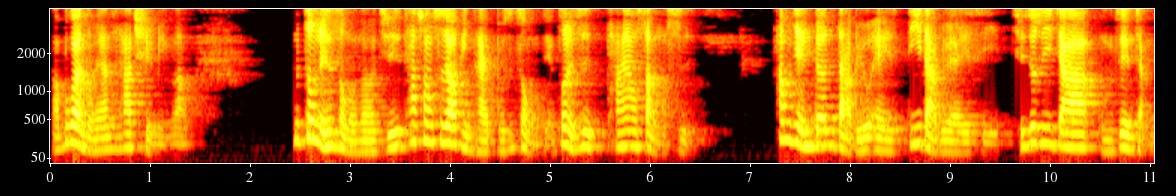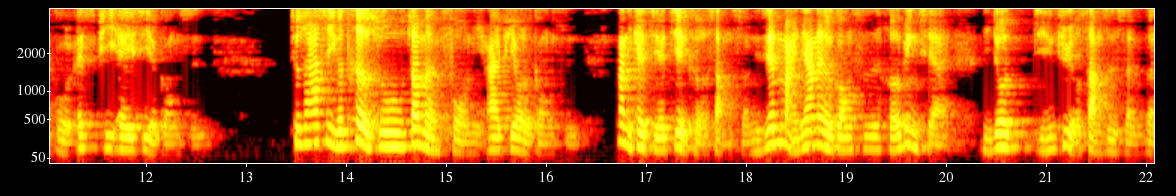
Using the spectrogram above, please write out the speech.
啊，不管怎么样是他取名了。那重点是什么呢？其实他创社交平台不是重点，重点是他要上市。他目前跟 W A D W A C 其实就是一家我们之前讲过 S P A C 的公司，就是它是一个特殊专门 for 你 I P O 的公司。那你可以直接借壳上市，你直接买掉那个公司合并起来，你就已经具有上市身份，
